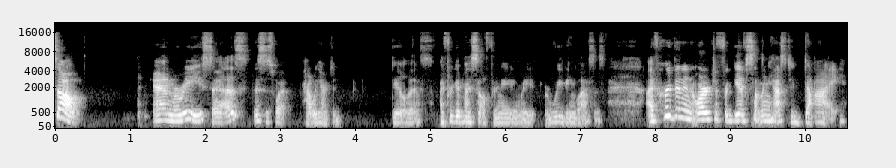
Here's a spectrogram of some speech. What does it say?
So, Anne Marie says, this is what how we have to deal this. I forgive myself for needing re- reading glasses. I've heard that in order to forgive, something has to die.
